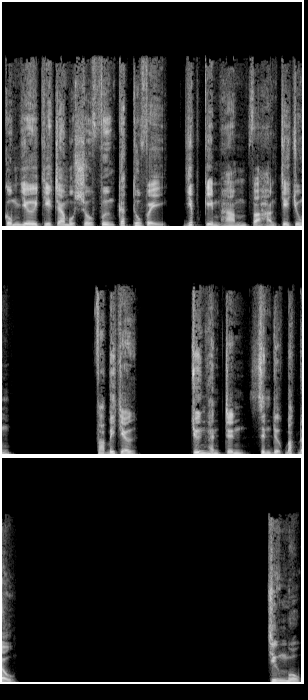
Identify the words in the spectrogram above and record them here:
cũng như chỉ ra một số phương cách thú vị giúp kiềm hãm và hạn chế chúng. Và bây giờ, chuyến hành trình xin được bắt đầu. Chương 1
